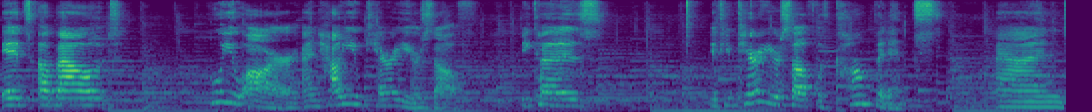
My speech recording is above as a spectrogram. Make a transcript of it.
It's about who you are and how you carry yourself. Because if you carry yourself with confidence and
